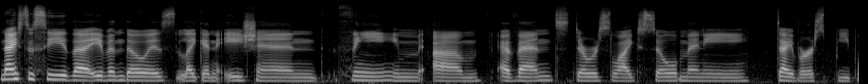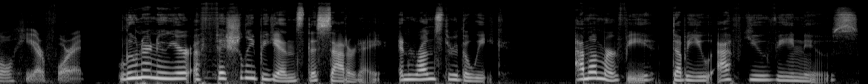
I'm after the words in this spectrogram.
nice to see that even though it's like an Asian theme um, event, there was like so many diverse people here for it. Lunar New Year officially begins this Saturday and runs through the week. Emma Murphy, WFUV News.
